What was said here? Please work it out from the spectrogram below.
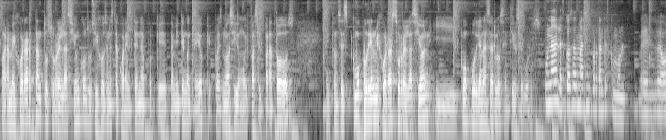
para mejorar tanto su relación con sus hijos en esta cuarentena, porque también tengo entendido que pues no ha sido muy fácil para todos entonces, ¿cómo podrían mejorar su relación y cómo podrían hacerlos sentir seguros? Una de las cosas más importantes, como eh, lo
